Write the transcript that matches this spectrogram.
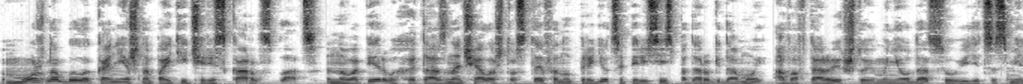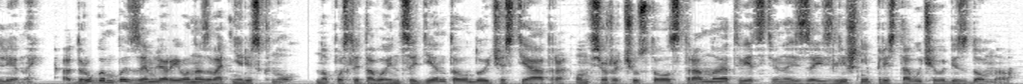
Можно было, конечно, пойти через Карлсплац, но, во-первых, это означало, что Стефану придется пересесть по дороге домой, а во-вторых, что ему не удастся увидеться с Миленой. А другом бы Землер его назвать не рискнул. Но после того инцидента у Дойчес театра он все же чувствовал странную ответственность за излишне приставучего бездомного.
